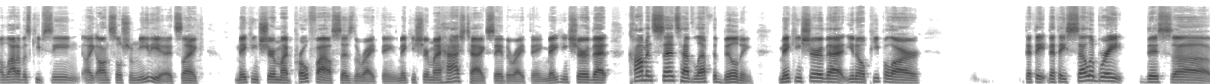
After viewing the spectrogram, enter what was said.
a lot of us keep seeing like on social media. It's like making sure my profile says the right things, making sure my hashtags say the right thing, making sure that common sense have left the building, making sure that you know people are that they that they celebrate this uh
